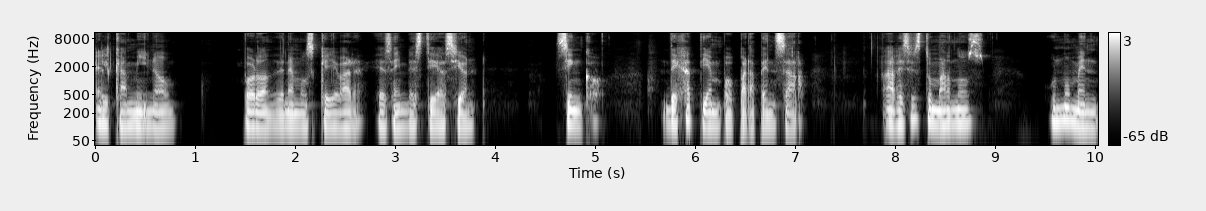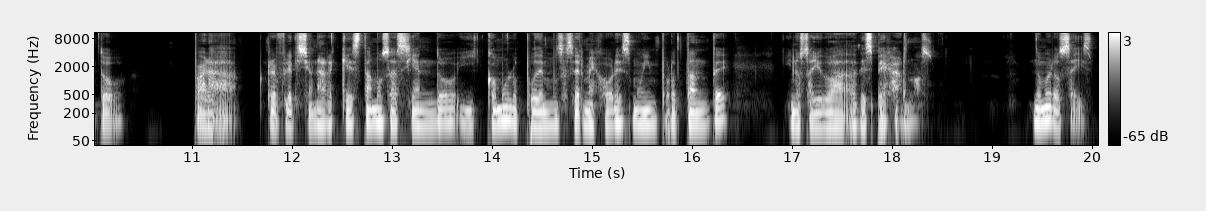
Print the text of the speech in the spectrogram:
el camino por donde tenemos que llevar esa investigación. 5. Deja tiempo para pensar. A veces tomarnos un momento para reflexionar qué estamos haciendo y cómo lo podemos hacer mejor es muy importante y nos ayuda a despejarnos. Número 6.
